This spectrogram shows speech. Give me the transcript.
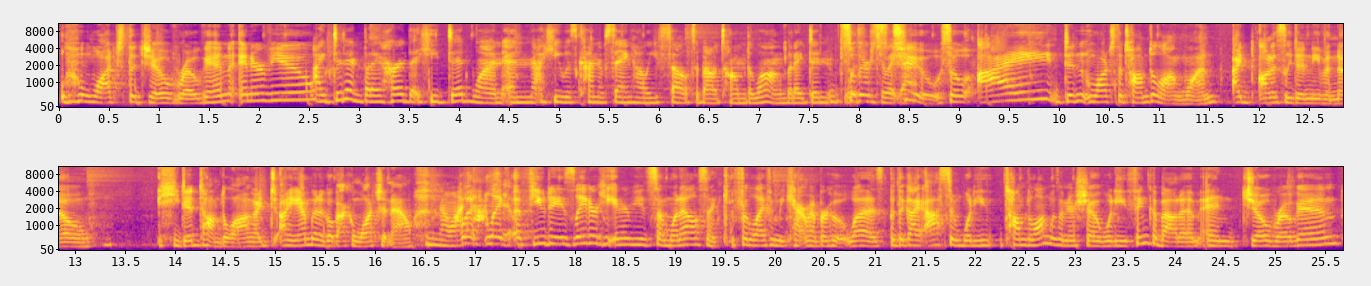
watch the Joe Rogan interview? I didn't, but I heard that he did one, and that he was kind of saying how he felt about Tom DeLonge, but I didn't. so listen there's to it yet. two. So I didn't watch the Tom DeLonge one. I honestly didn't even know he did Tom DeLonge. I, I am gonna go back and watch it now. No, I but like to. a few days later, he interviewed someone else. Like for the life of me, can't remember who it was. But the guy asked him, "What do you?" Tom DeLonge was on your show. What do you think about him? And Joe Rogan.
